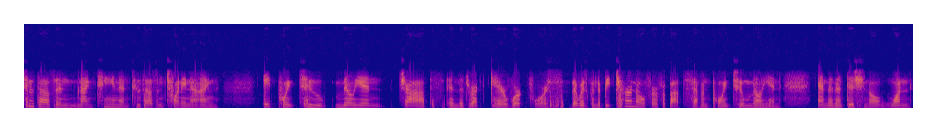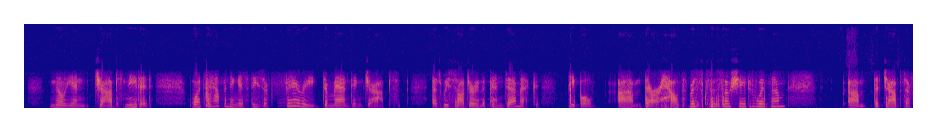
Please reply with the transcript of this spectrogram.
2019 and 2029, 8.2 million jobs in the direct care workforce. There was going to be turnover of about 7.2 million and an additional 1 million jobs needed. What's happening is these are very demanding jobs. As we saw during the pandemic, people, um, there are health risks associated with them. Um, the jobs are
